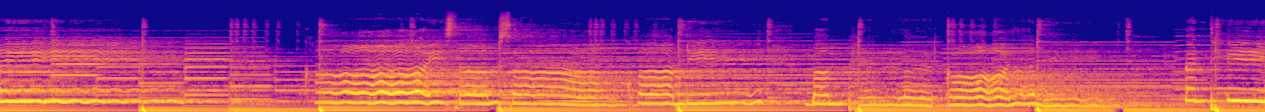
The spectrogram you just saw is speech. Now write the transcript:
รี คอยเสริมสร้างความดีบำเพ็ญเลิศก่อนละนีเป็นที่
